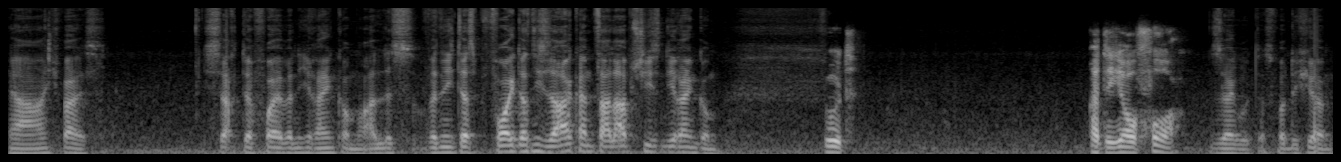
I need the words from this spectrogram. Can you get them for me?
Ja, ich weiß. Ich sag dir vorher, wenn ich reinkomme. Alles, wenn ich das, bevor ich das nicht sage, kannst du alle abschießen, die reinkommen. Gut. Hatte ich auch vor. Sehr gut, das wollte ich hören.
